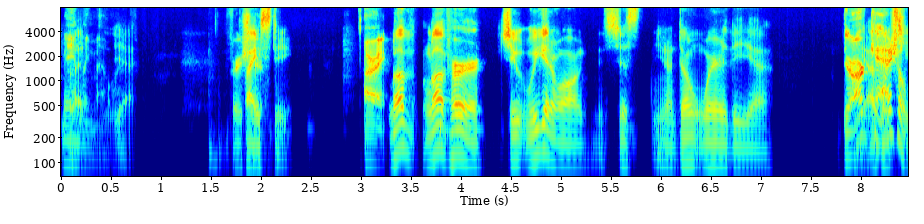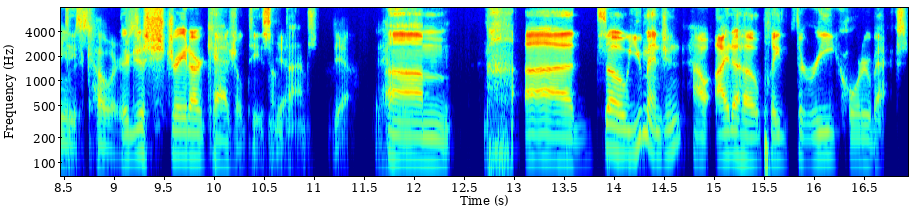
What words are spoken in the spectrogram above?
but mainly my wife, yeah, for sure. feisty. All right. Love love her. She we get along. It's just you know don't wear the uh There are the other casualties. colors. They're just straight are casualties Yeah. sometimes. Yeah. Um uh so you mentioned how Idaho played three quarterbacks.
